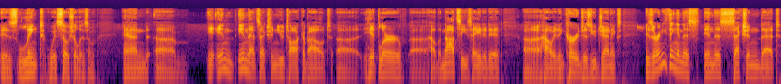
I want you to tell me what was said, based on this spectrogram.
is linked with socialism, and um, in in that section you talk about uh, Hitler, uh, how the Nazis hated it uh, how it encourages eugenics. Is there anything in this in this section that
